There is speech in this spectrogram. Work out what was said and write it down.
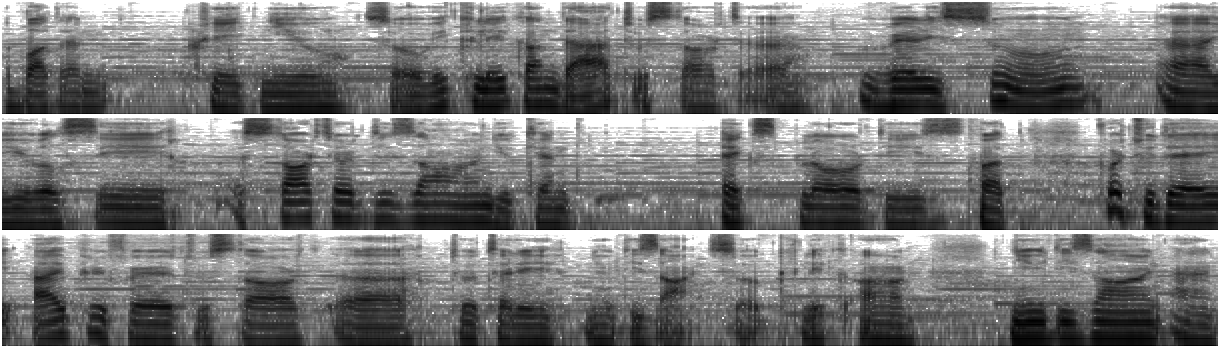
a, button create new. So we click on that to start uh, very soon uh, you will see a starter design. You can explore these but for today I prefer to start a totally new design. So click on new design and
